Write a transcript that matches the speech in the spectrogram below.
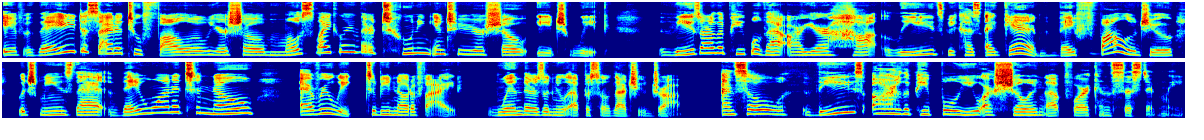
If they decided to follow your show, most likely they're tuning into your show each week. These are the people that are your hot leads because, again, they followed you, which means that they wanted to know every week to be notified when there's a new episode that you drop. And so these are the people you are showing up for consistently.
